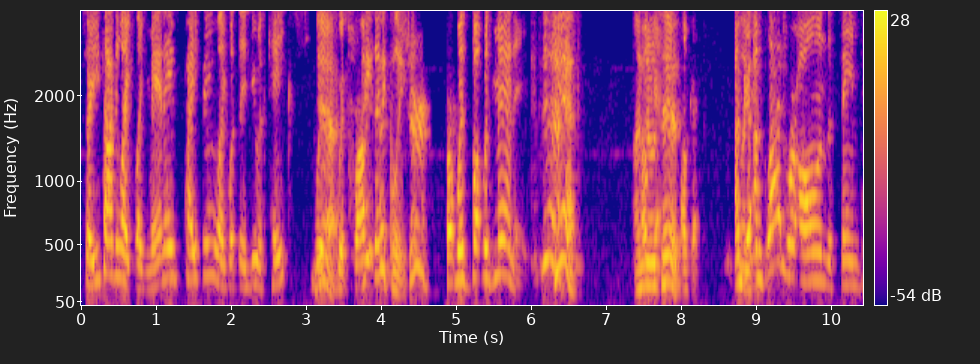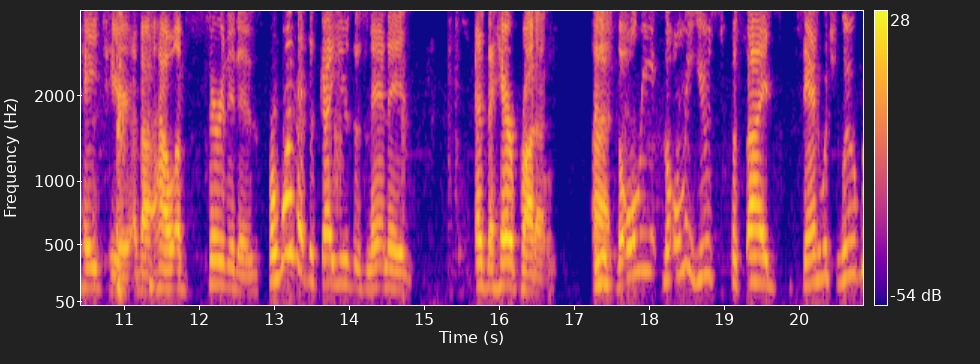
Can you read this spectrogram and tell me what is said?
So are you talking like like mayonnaise piping, like what they do with cakes with, Yeah. with frosting, basically. Sure. but with but with mayonnaise? Yeah. Yeah. Under his head. Okay. I'm, Like- I'm glad we're all on the same page here about how absurd it is. For one, that this guy uses mayonnaise as a hair product. Uh, just- the only the only use besides sandwich lube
